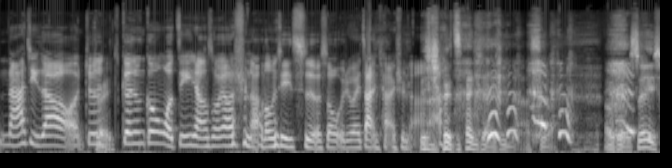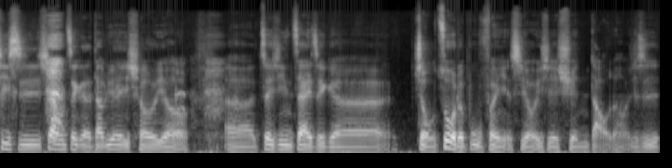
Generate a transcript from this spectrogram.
哪几招？就是跟跟我自己讲说要去拿东西吃的时候，我就会站起来去拿你。就会站起来去拿，是吧？OK，所以其实像这个 WHO 有呃最近在这个久坐的部分也是有一些宣导的哈，就是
